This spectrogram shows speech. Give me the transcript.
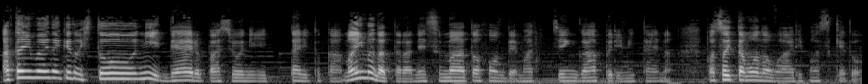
当たり前だけど人に出会える場所に行ったりとか、まあ今だったらね、スマートフォンでマッチングアプリみたいな、まあそういったものもありますけど、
